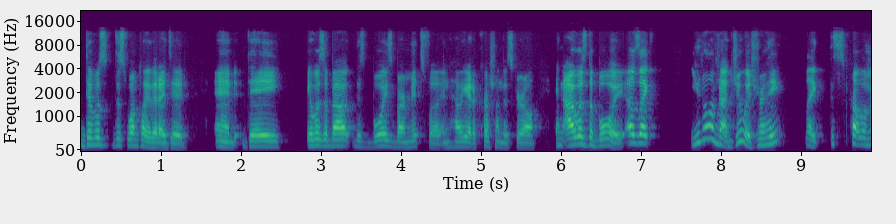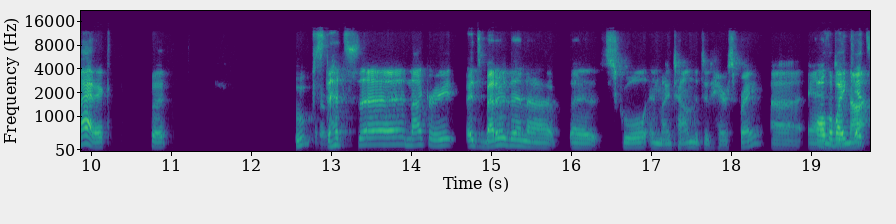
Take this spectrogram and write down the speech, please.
there was this one play that I did, and they it was about this boy's bar mitzvah and how he had a crush on this girl, and I was the boy. I was like, you know, I'm not Jewish, right? Like this is problematic, but Oops, Whatever. that's uh, not great. It's better than a, a school in my town that did hairspray. Uh, and all the white not, kids.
